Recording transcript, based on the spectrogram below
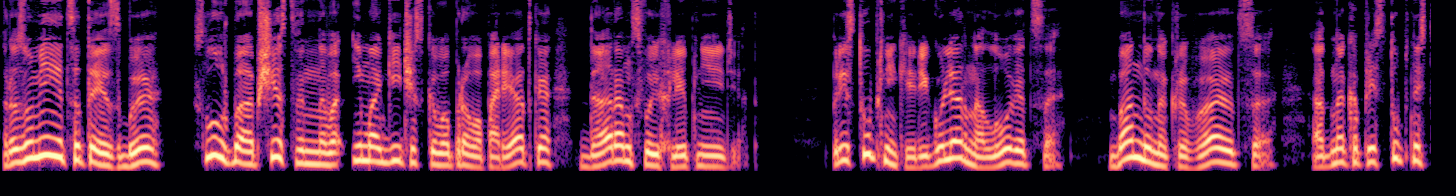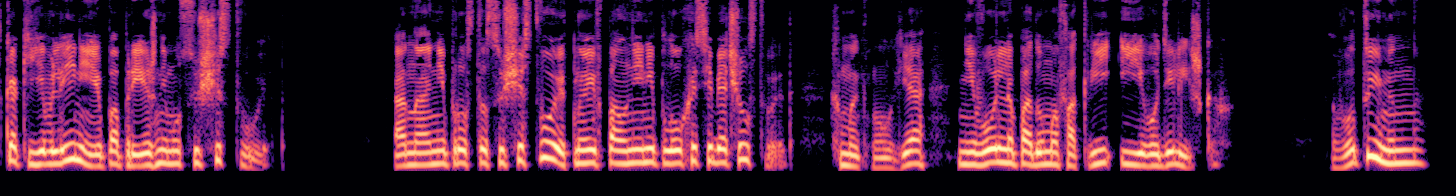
Разумеется, ТСБ, служба общественного и магического правопорядка, даром свой хлеб не едят. Преступники регулярно ловятся, Банды накрываются, однако преступность как явление по-прежнему существует. Она не просто существует, но и вполне неплохо себя чувствует, — хмыкнул я, невольно подумав о Кри и его делишках. Вот именно.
